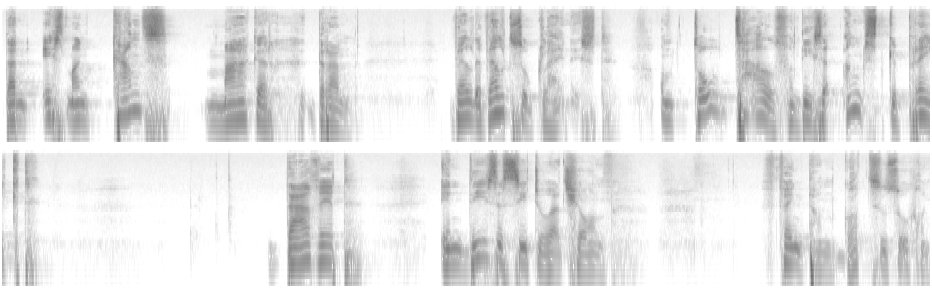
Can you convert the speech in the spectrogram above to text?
dann ist man ganz mager dran, weil die Welt so klein ist und total von dieser Angst geprägt. David in dieser Situation fängt an, Gott zu suchen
